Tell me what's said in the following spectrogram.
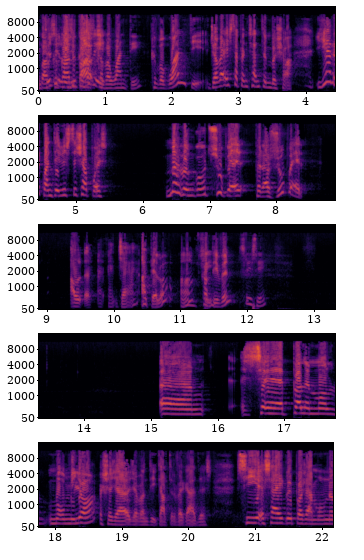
qualque cosa que, que m'aguanti. que m'aguanti. Jo vaig estar pensant en això. I ara, quan he vist això, pues, m'ha vengut super, però super, al, ja, al pelo, eh? com Sí. diuen. Sí, sí. Um, se pelen molt, molt millor, això ja, ja ho hem dit altres vegades, si a l'aigua hi posem una,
